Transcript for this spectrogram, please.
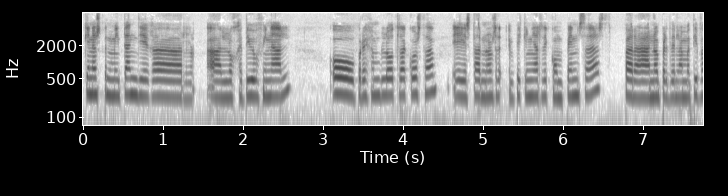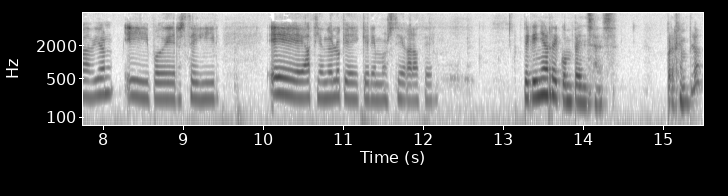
que nos permitan llegar al objetivo final o por ejemplo otra cosa es darnos pequeñas recompensas para no perder la motivación y poder seguir eh, haciendo lo que queremos llegar a hacer. Pequeñas recompensas por ejemplo.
